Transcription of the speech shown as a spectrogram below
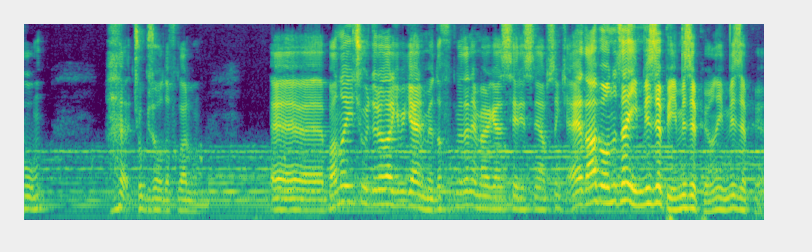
boom. Çok güzel o Dafuklar boom. Ee, bana hiç uyduruyorlar gibi gelmiyor. Dafuk neden Emergen serisini yapsın ki? Evet abi onu zaten Inviz yapıyor, Inviz yapıyor. Onu Inviz yapıyor.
